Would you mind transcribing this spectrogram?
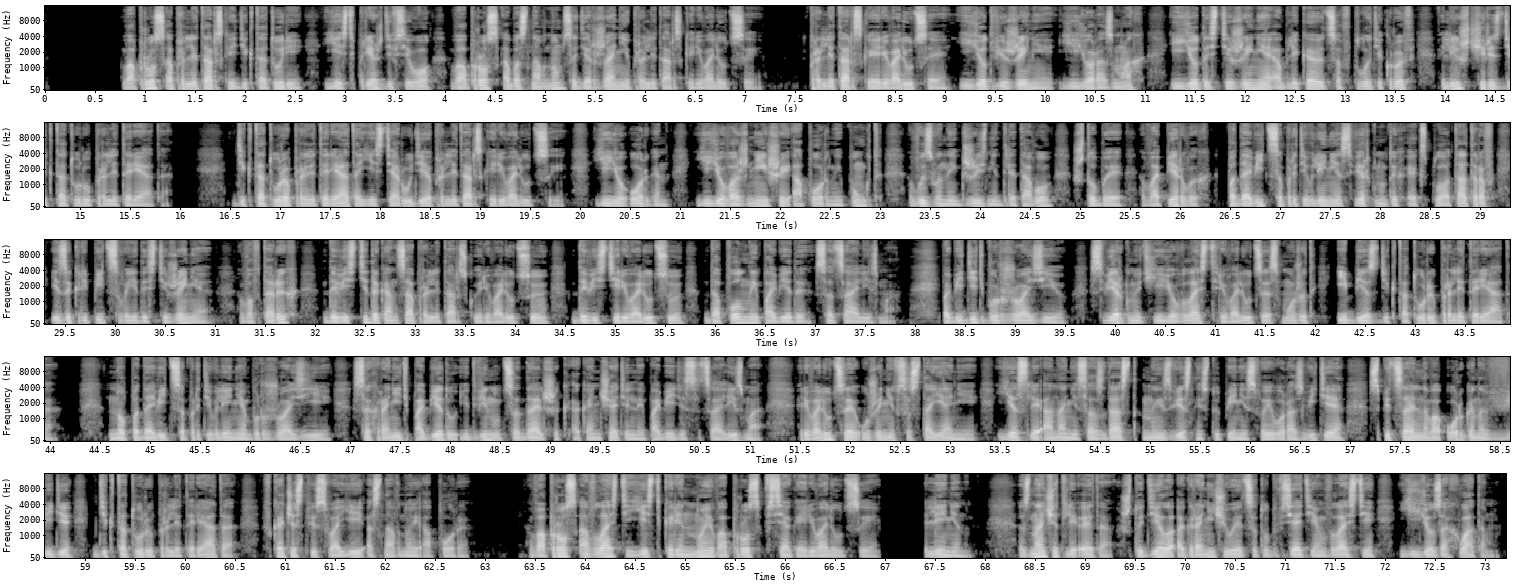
Вопрос о пролетарской диктатуре есть прежде всего вопрос об основном содержании пролетарской революции. Пролетарская революция, её движение, её размах, её достижения облекаются в плоть и кровь лишь через диктатуру пролетариата. Диктатура пролетариата есть орудие пролетарской революции, её орган, её важнейший опорный пункт, вызванный к жизни для того, чтобы, во-первых, подавить сопротивление свергнутых эксплуататоров и закрепить свои достижения, во-вторых, довести до конца пролетарскую революцию, довести революцию до полной победы социализма. Победить буржуазию, свергнуть её власть революция сможет и без диктатуры пролетариата. Но подавить сопротивление буржуазии, сохранить победу и двинуться дальше к окончательной победе социализма революция уже не в состоянии, если она не создаст на известной ступени своего развития специального органа в виде диктатуры пролетариата в качестве своей основной опоры. Вопрос о власти есть коренной вопрос всякой революции. Ленин Значит ли это, что дело ограничивается тут взятием власти её захватом?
